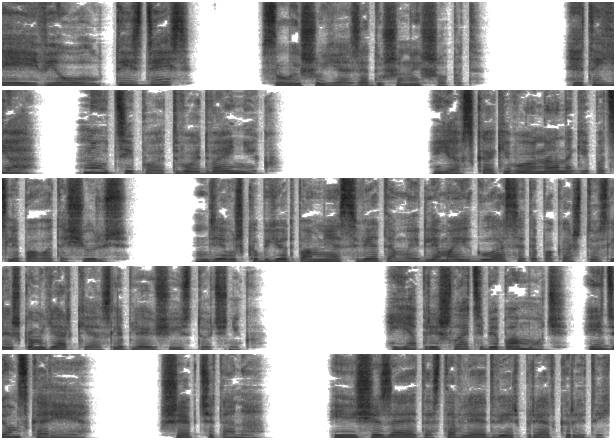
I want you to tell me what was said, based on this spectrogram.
«Эй, Виол, ты здесь?» Слышу я задушенный шепот. «Это я. Ну, типа, твой двойник». Я вскакиваю на ноги, подслеповато щурюсь. Девушка бьет по мне светом, и для моих глаз это пока что слишком яркий ослепляющий источник. «Я пришла тебе помочь. Идем скорее», — шепчет она. И исчезает, оставляя дверь приоткрытой.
